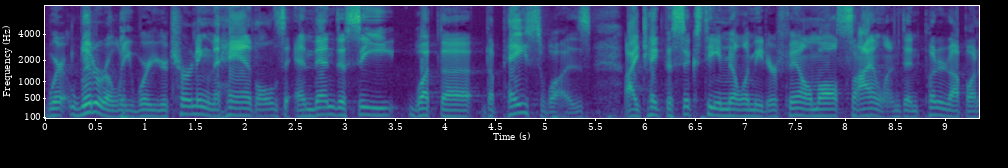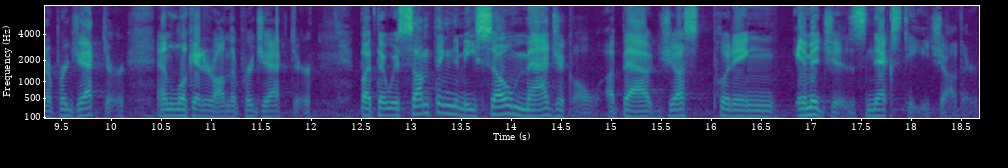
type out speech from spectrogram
where literally where you're turning the handles and then to see what the the pace was i take the 16 millimeter film all silent and put it up on a projector and look at it on the projector. But there was something to me so magical about just putting images next to each other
